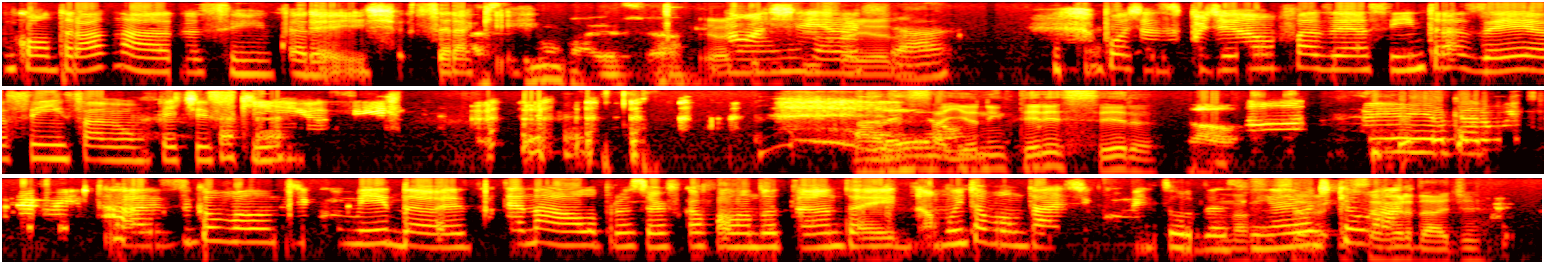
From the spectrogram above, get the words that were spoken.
encontrar nada, assim. Peraí, será acho que... que não vai achar. Eu acho Não, é aí, né? achar. Poxa, vocês podiam fazer assim, trazer, assim, sabe, um petisquinho. Areia, Saindo interesseira. não. Eu quero muito experimentar. Vocês ficam falando de comida. Até na aula o professor fica falando tanto, aí dá muita vontade de comer tudo, assim. Nossa, aí isso, é, onde que eu isso é vá? verdade.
